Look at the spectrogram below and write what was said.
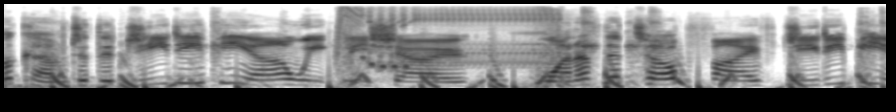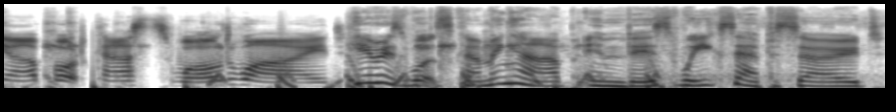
Welcome to the GDPR Weekly Show, one of the top five GDPR podcasts worldwide. Here is what's coming up in this week's episode.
